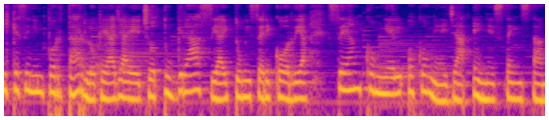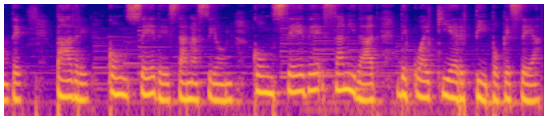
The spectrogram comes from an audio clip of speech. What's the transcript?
y que sin importar lo que haya hecho, tu gracia y tu misericordia sean con él o con ella en este instante. Padre, concede sanación, concede sanidad de cualquier tipo que sea.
